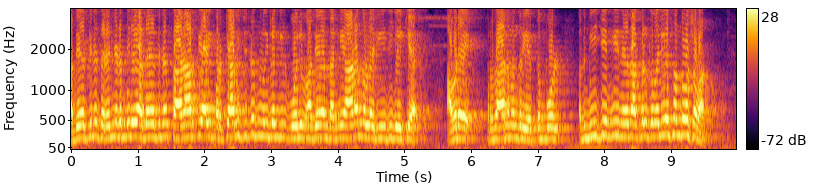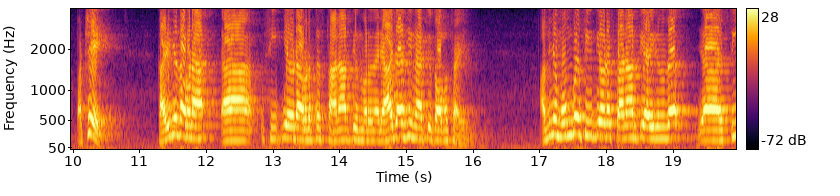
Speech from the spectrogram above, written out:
അദ്ദേഹത്തിന് തെരഞ്ഞെടുപ്പിൽ അദ്ദേഹത്തിന് സ്ഥാനാർത്ഥിയായി പ്രഖ്യാപിച്ചിട്ടൊന്നുമില്ലെങ്കിൽ പോലും അദ്ദേഹം തന്നെയാണെന്നുള്ള രീതിയിലേക്ക് അവിടെ പ്രധാനമന്ത്രി എത്തുമ്പോൾ അത് ബി നേതാക്കൾക്ക് വലിയ സന്തോഷമാണ്. പക്ഷേ കഴിഞ്ഞ തവണ സി പി ഐയുടെ അവിടുത്തെ സ്ഥാനാർത്ഥി എന്ന് പറയുന്നത് രാജാജി മാത്യു തോമസ് ആയിരുന്നു. അതിനു മുമ്പ് സി പി ഐയുടെ സ്ഥാനാർത്ഥിയായിരുന്നത് സി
